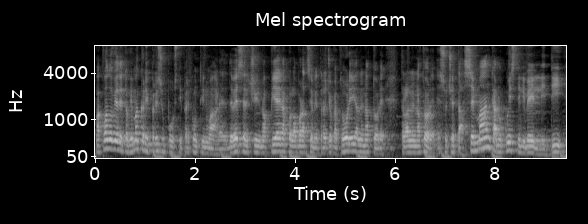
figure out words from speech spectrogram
ma quando vi ho detto che mancano i presupposti per continuare, deve esserci una piena collaborazione tra giocatori e allenatore, tra allenatore e società. Se mancano questi livelli di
